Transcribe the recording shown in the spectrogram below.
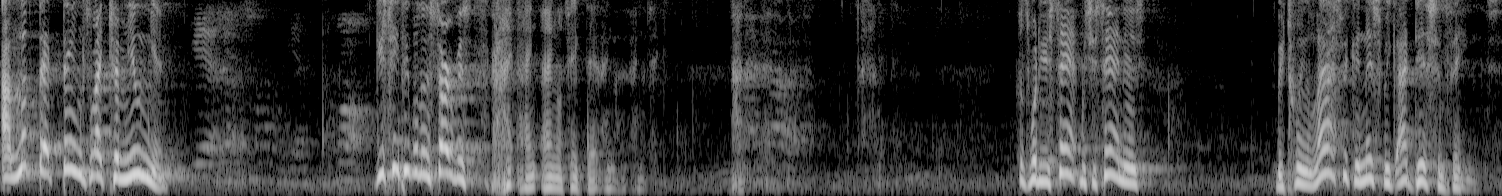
I looked at things like communion. You see people in service, I, I ain't, going to take that. Because what you're saying, what you're saying is, between last week and this week, I did some things.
